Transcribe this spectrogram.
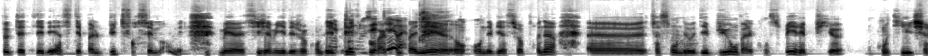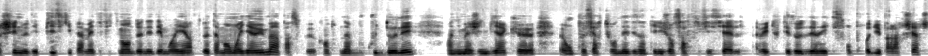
peut peut-être l'aider. C'était pas le but forcément, mais, mais euh, si jamais il y a des gens qui ont des buts pour accompagner, ouais. on, on, est bien sûr preneur. Euh, de toute façon, on est au début, on va le construire et puis euh, on continue de chercher nous, des pistes qui permettent effectivement de donner des moyens, notamment moyens humains, parce que quand on a beaucoup de données, on imagine bien que euh, on peut faire tourner des intelligences artificielles avec toutes les autres données qui sont produites par la recherche.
